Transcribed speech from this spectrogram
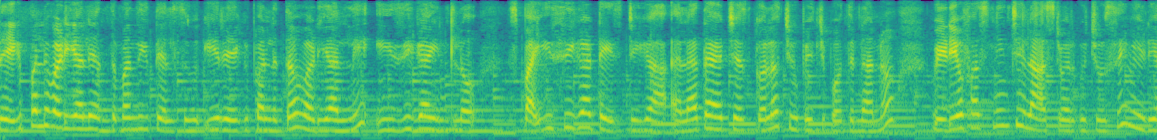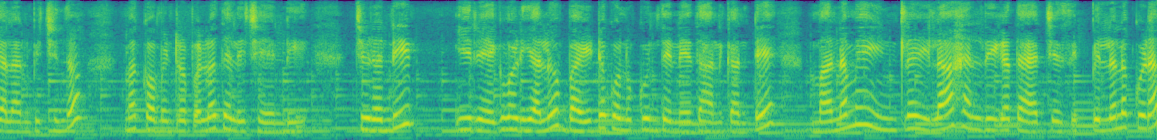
రేగిపళ్ళు వడియాలు ఎంతమందికి తెలుసు? ఈ రేగిపళ్ళతో వడియాల్ని ఈజీగా ఇంట్లో స్పైసీగా టేస్టీగా ఎలా తయారు చేసుకోవాలో చూపించిపోతున్నాను వీడియో ఫస్ట్ నుంచి లాస్ట్ వరకు చూసి వీడియో ఎలా అనిపించిందో మా కామెంట్ రూపంలో తెలియచేయండి. చూడండి ఈ రేగు వడియాలు బయట కొనుక్కుని తినేదానికంటే మనమే ఇంట్లో ఇలా హెల్తీగా తయారు చేసి పిల్లలకు కూడా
